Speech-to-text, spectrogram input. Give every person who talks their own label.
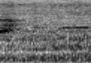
Speaker 1: Lee.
